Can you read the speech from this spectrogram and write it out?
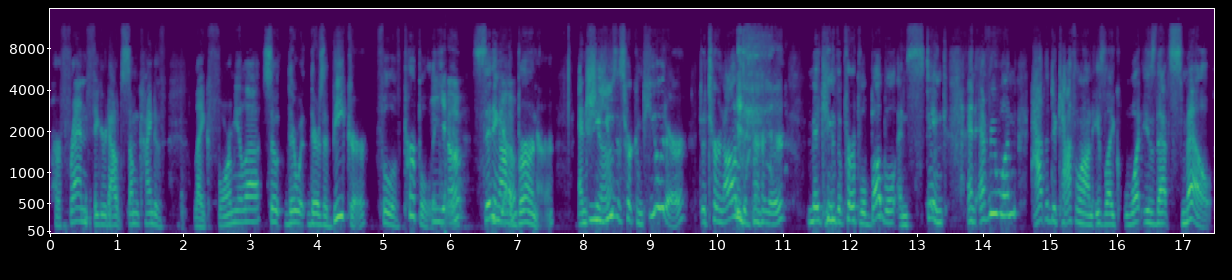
Her friend figured out some kind of like formula. So there there's a beaker full of purple liquid Yup. sitting on a burner, and she Yup. uses her computer to turn on the burner, making the purple bubble and stink. And everyone at the decathlon is like, "What is that smell?"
